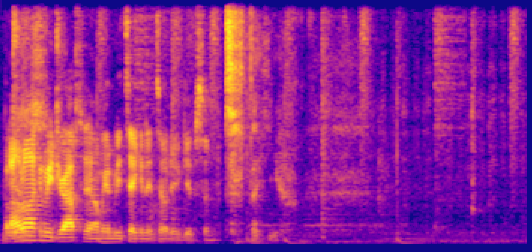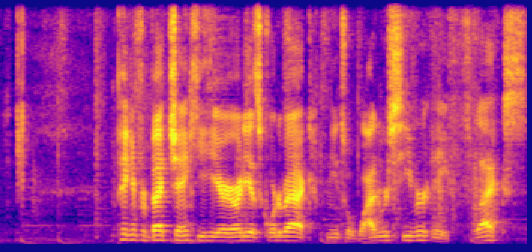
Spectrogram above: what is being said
But I'm not going to be drafting him. I'm going to be taking Antonio Gibson. Thank you. Picking for Beck Janke here. He Already has quarterback. Needs a wide receiver and a flex.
